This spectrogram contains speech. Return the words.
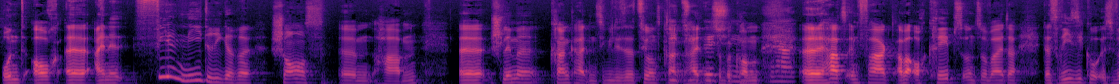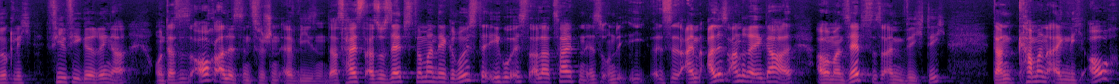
und auch äh, eine viel niedrigere Chance ähm, haben, äh, schlimme Krankheiten, Zivilisationskrankheiten zu bekommen, ja. äh, Herzinfarkt, aber auch Krebs und so weiter. Das Risiko ist wirklich viel, viel geringer und das ist auch alles inzwischen erwiesen. Das heißt also, selbst wenn man der größte Egoist aller Zeiten ist und es ist einem alles andere egal, aber man selbst ist einem wichtig, dann kann man eigentlich auch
